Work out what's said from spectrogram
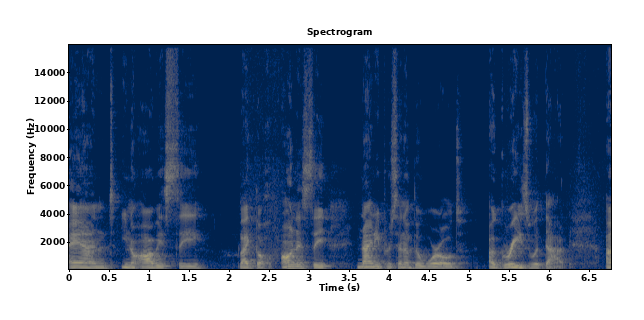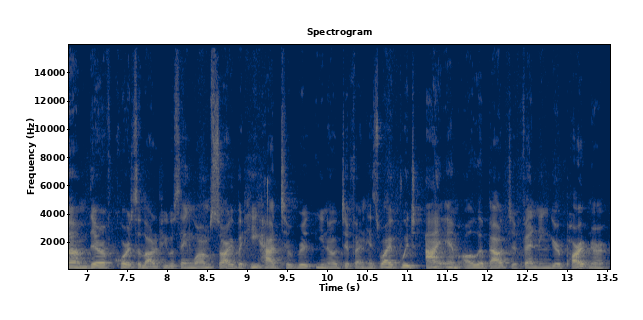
and, you know, obviously, like the, honestly, 90% of the world agrees with that. Um, there are, of course, a lot of people saying, well, I'm sorry, but he had to, you know, defend his wife, which I am all about defending your partner,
